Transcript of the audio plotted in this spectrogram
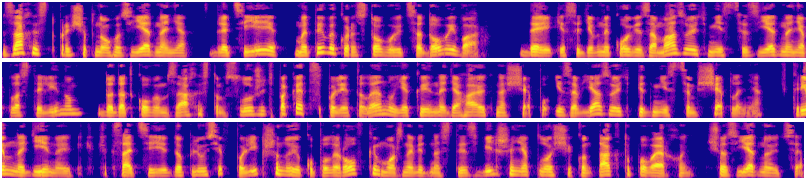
Захист прищепного з'єднання. Для цієї мети використовують садовий вар. Деякі садівникові замазують місце з'єднання пластиліном, додатковим захистом служить пакет з поліетилену, який надягають на щепу і зав'язують під місцем щеплення. Крім надійної фіксації до плюсів поліпшеної купулировки можна віднести збільшення площі контакту поверхонь, що з'єднуються.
